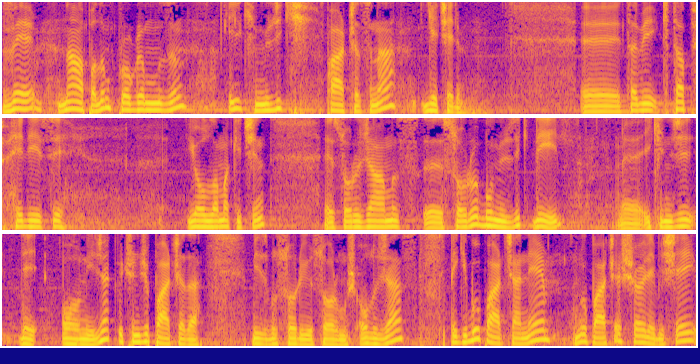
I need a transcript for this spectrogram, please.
Ve ne yapalım programımızın ilk müzik parçasına geçelim. Ee, tabii kitap hediyesi yollamak için e, soracağımız e, soru bu müzik değil. E, ikinci de olmayacak. Üçüncü parçada biz bu soruyu sormuş olacağız. Peki bu parça ne? Bu parça şöyle bir şey.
